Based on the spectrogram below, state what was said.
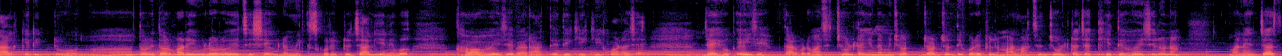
কালকের একটু তরি তরকারিগুলো রয়েছে, সেগুলো মিক্স করে একটু জ্বালিয়ে নেব, খাওয়া হয়ে যাবে। আর রাতে দেখি কি করা যায়। যাই হোক, এই যে, তারপরে মাছের ঝোলটা কিন্তু আমি ঝট জলদি করে ফেললাম। আর মাছের ঝোলটা যা খেতে হয়েছিল না মানে জাস্ট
